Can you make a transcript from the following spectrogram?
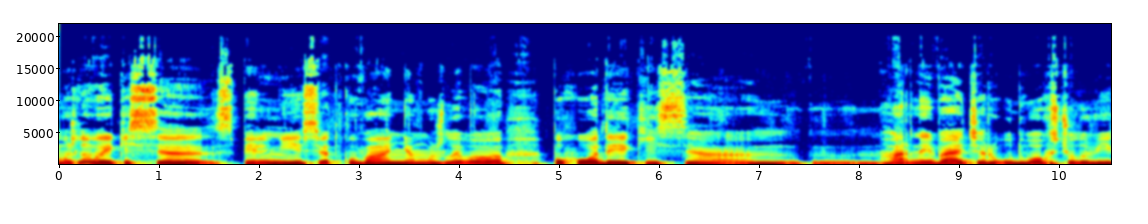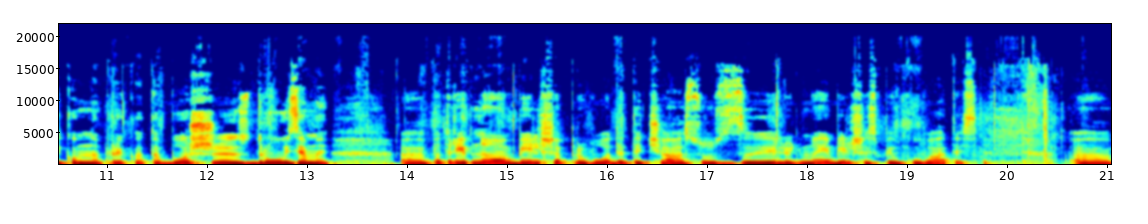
можливо, якісь е, спільні святкування, можливо, походи якісь, гарний вечір удвох з чоловіком, наприклад, або ж з друзями. Е, Потрібно більше проводити часу з людьми, більше спілкуватись. Е,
